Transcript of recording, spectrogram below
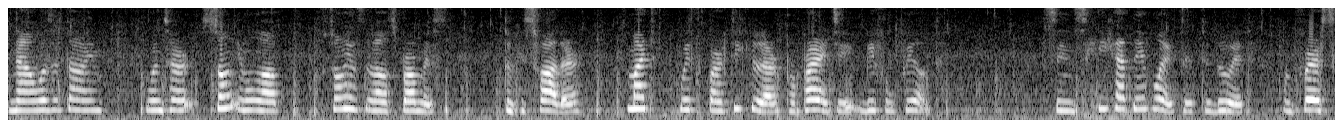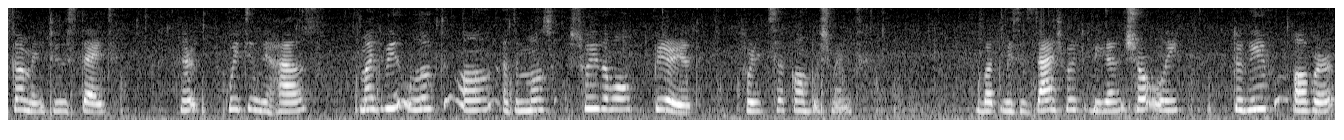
Now was the time when her son-in-law, son-in-law's promise to his father might with particular propriety be fulfilled, since he had neglected to do it on first coming to the state. Their quitting the house might be looked on as the most suitable period for its accomplishment. But Mrs. Dashwood began shortly to give over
